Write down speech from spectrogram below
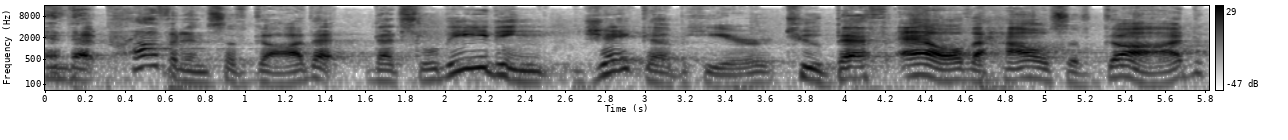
And that providence of God that, that's leading Jacob here to Bethel, the house of God,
